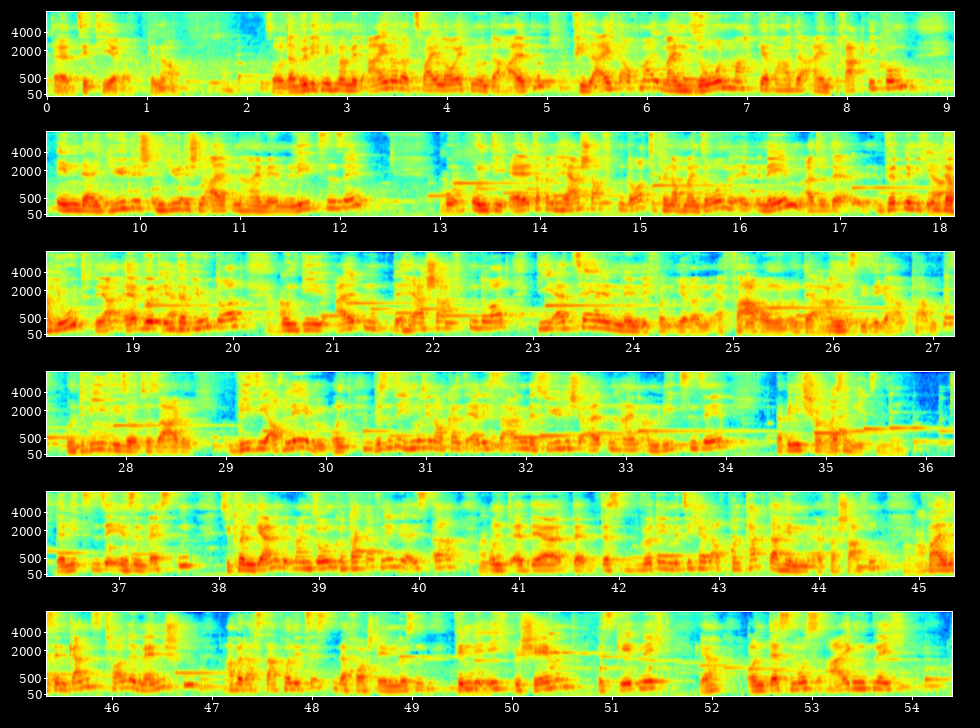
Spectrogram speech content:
äh, zitiere. Genau. So, dann würde ich mich mal mit ein oder zwei Leuten unterhalten. Vielleicht auch mal, mein Sohn macht gerade ein Praktikum in der Jüdisch, im jüdischen Altenheim im Lietzensee. U- Und die älteren Herrschaften dort, Sie können auch meinen Sohn äh, nehmen, also der wird nämlich Ja. interviewt, ja, er wird Ja. interviewt dort und die alten Herrschaften dort, die erzählen nämlich von ihren Erfahrungen und der Angst, die sie gehabt haben und wie sie sozusagen, wie sie auch leben. Und wissen Sie, ich muss Ihnen auch ganz ehrlich sagen, das jüdische Altenheim am Lietzensee, da bin ich schon Was im Lietzensee? Der Lietzensee ist im Westen. Sie können gerne mit meinem Sohn Kontakt aufnehmen, der ist da. Und äh, der, der, das wird Ihnen mit Sicherheit auch Kontakt dahin äh, verschaffen, weil das sind ganz tolle Menschen, aber dass da Polizisten davor stehen müssen, finde ich beschämend. Das geht nicht. Ja? Und das muss eigentlich,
